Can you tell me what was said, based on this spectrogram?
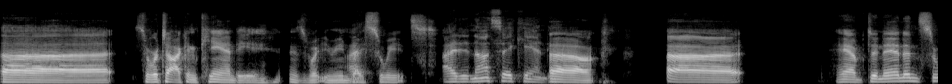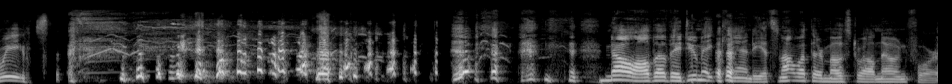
Uh, so we're talking candy, is what you mean by I- sweets. I did not say candy. Oh, uh, Hampton Inn and Sweets. no, although they do make candy, it's not what they're most well known for.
